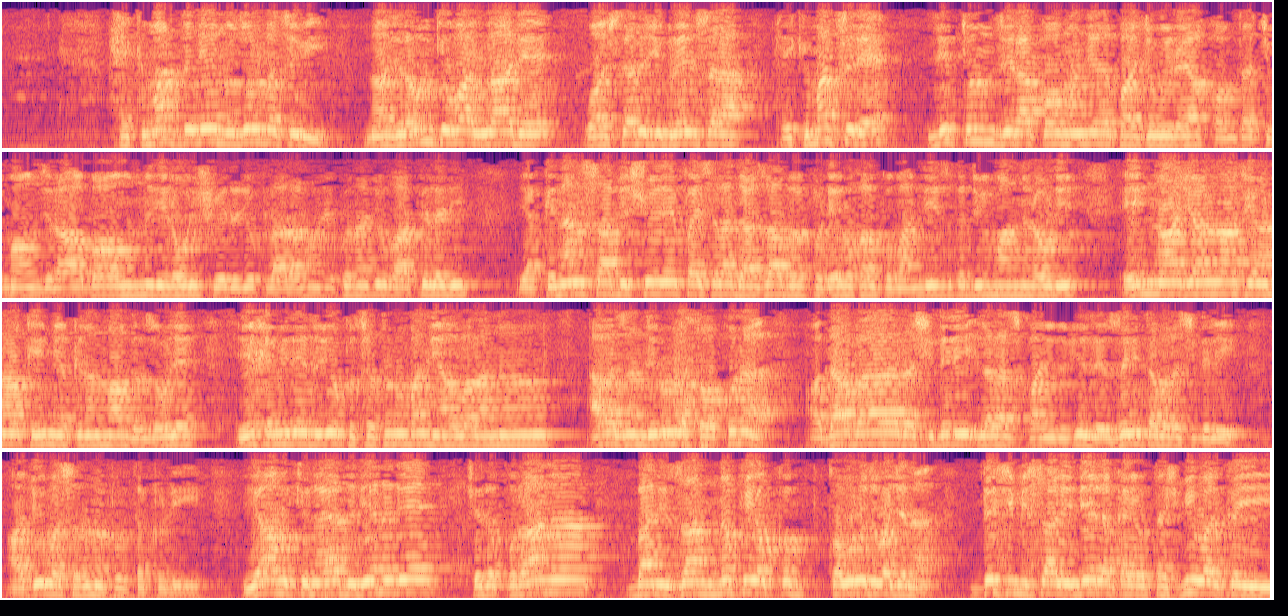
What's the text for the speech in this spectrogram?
حکمت د دې نزول بچوي نازلون کې هو الله دې واشتر جبريل سره حکمت سره لتون زرا قوم دې پاجوي را قوم ته چې مون زرا باهم دې رول شوې دې پلارانو نه کو نه جو غافل دي یقینا صاحب شوې فیصله د عذاب په ډېر خلکو باندې چې دوی مان نه وروړي ان ناجانا فی اناقیم یقینا ما ګرځولې یې خمې دې دوی په سټونو باندې الله نه هغه زنجیرونه توقونه او دا به رسیدلی الاله سبحانه دوی زری ته رسیدلی عجوبه سرونه پورته کړي یا هم کنایه د دې نه ده چې د قران باندې ځان نه پیو کولو د وجنه د چې مثال دی لکه یو تشبیه ورکړي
